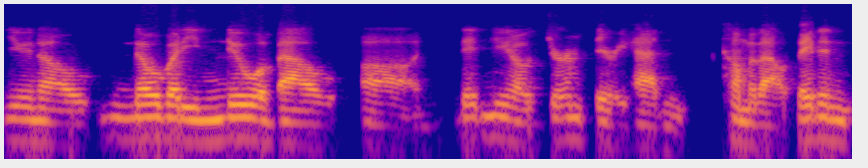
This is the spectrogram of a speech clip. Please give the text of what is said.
you know, nobody knew about uh, that you know germ theory hadn't come about. They didn't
